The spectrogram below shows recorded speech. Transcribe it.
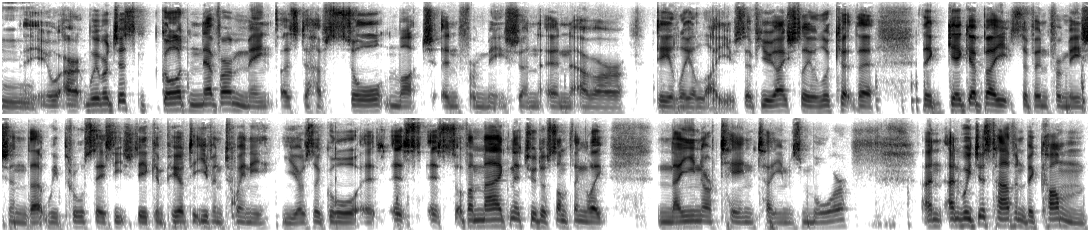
Mm. We were just, God never meant us to have so much information in our daily lives. If you actually look at the, the gigabytes of information that we process each day compared to even 20 years ago, it's, it's, it's of a magnitude of something like nine or 10 times more. And, and we just haven't become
